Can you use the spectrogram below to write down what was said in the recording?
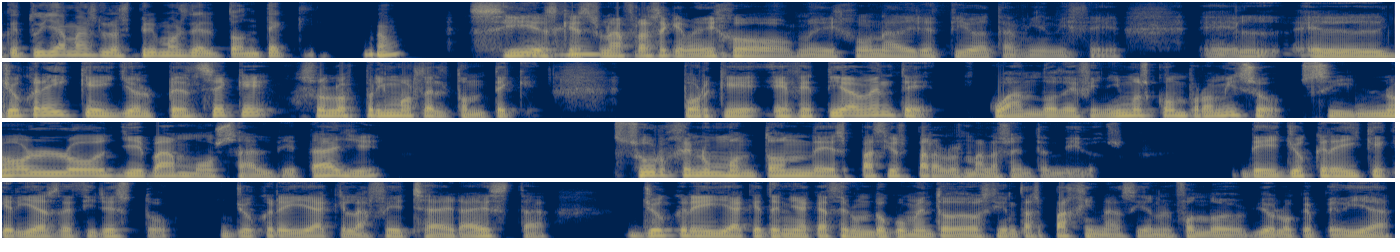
que tú llamas los primos del tontequi, ¿no? Sí, es que es una frase que me dijo, me dijo una directiva también, dice, el, el, yo creí que yo pensé que son los primos del tonteque, porque efectivamente cuando definimos compromiso, si no lo llevamos al detalle, surgen un montón de espacios para los malos entendidos. De yo creí que querías decir esto, yo creía que la fecha era esta, yo creía que tenía que hacer un documento de 200 páginas y en el fondo yo lo que pedía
